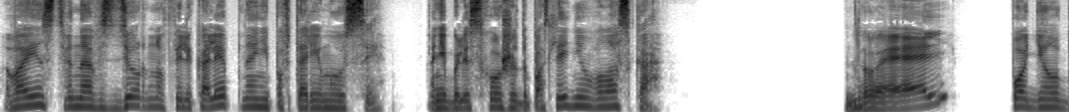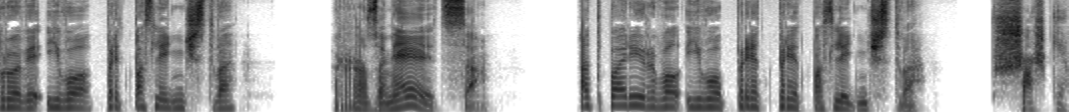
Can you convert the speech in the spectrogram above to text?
воинственно вздернув великолепные неповторимые усы. Они были схожи до последнего волоска. «Дуэль?» — поднял брови его предпоследничество. «Разумеется», — отпарировал его предпредпоследничество в шашки.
